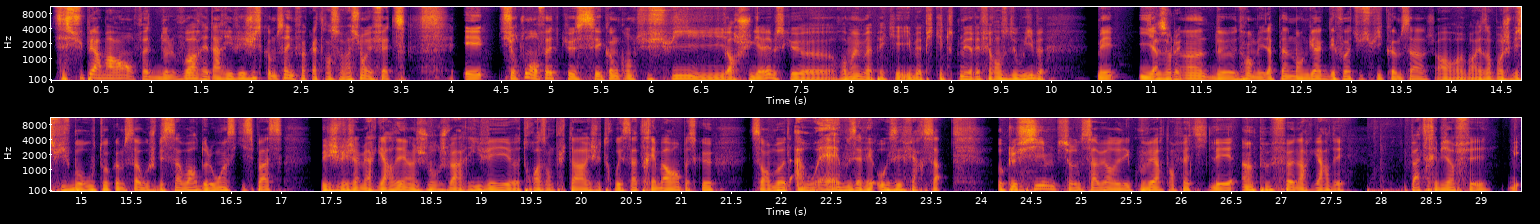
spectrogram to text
c'est super marrant en fait de le voir et d'arriver juste comme ça une fois que la transformation est faite. Et surtout en fait que c'est comme quand tu suis. Alors je suis gavé parce que euh, Romain il m'a piqué, il m'a piqué toutes mes références de Weeb. Mais il y a Désolé. plein de non mais il y a plein de mangas que des fois tu suis comme ça. Genre euh, par exemple je vais suivre Boruto comme ça où je vais savoir de loin ce qui se passe mais je vais jamais regarder. Un jour, je vais arriver euh, trois ans plus tard et je vais trouver ça très marrant parce que c'est en mode ah ouais, vous avez osé faire ça. Donc le film sur une saveur de découverte, en fait, il est un peu fun à regarder. Pas très bien fait, il est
